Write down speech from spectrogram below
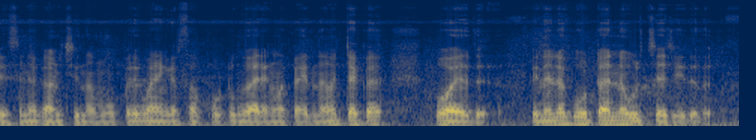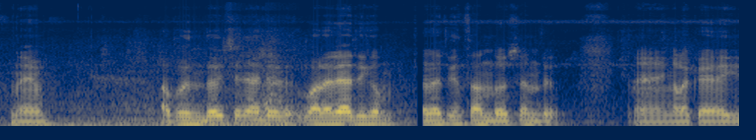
ജെസ്സിനെ കാണിച്ചിരുന്നു. മൂപ്പര് ഭയങ്കര സപ്പോർട്ടും കാര്യങ്ങളൊക്കെ ആയിരുന്നു. ഒറ്റയ്ക്ക് പോയത്. പിന്നെ എന്റെ കൂട്ടുകാരനെ വിളിച്ചാണ് ചെയ്തത്. അപ്പോൾ എന്താ വെച്ച് കഴിഞ്ഞാൽ വളരെയധികം വളരെയധികം സന്തോഷമുണ്ട്. ഞങ്ങളൊക്കെ ഈ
